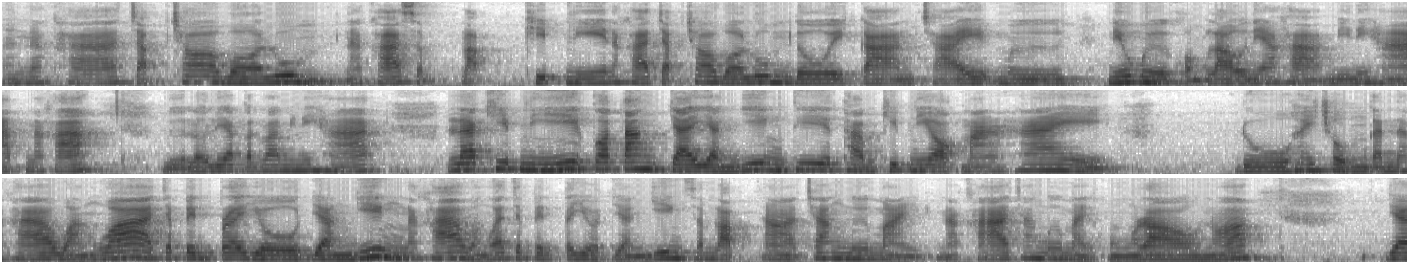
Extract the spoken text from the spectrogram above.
อันนะคะ จับช่อวอลลุ่มนะคะสำหรับคลิปนี้นะคะ จับช่อวอลลุ่มโดยการใช้มือนิ้วมือของเราเนี่ยค่ะมินิฮาร์ดนะคะ หรือเราเรียกกันว่ามินิฮาร์ดและคลิปนี้ก็ตั้งใจอย่างยิ่งที่ทำคลิปนี้ออกมาให้ ดูให้ชมกันนะคะ หวังว่าจะเป็นประโยชน์อย่างยิ่งนะคะ หวังว่าจะเป็นประโยชน์อย่างยิ่งสำหรับช่างมือใหม่นะคะ ช่างมือใหม่ของเราเนาะอย่า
